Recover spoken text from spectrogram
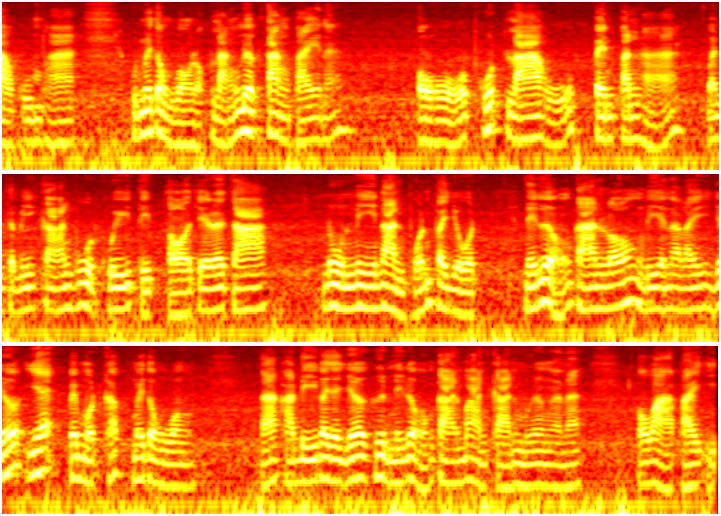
9 กุมภาคุณไม่ต้องห่วงหรอกหลังเลือกตั้งไปนะ โอ้โห พุทธลาหูเป็นปัญหา มันจะมีการพูดคุยติดต่อเจรจา นู่นนี่นั่นผลประโยชน์ ในเรื่องของการร้องเรียนอะไร เยอะแยะไปหมดครับ ไม่ต้องห่วงนะคดีก็จะเยอะขึ้นในเรื่องของการบ้านการเมืองนะ ก็ว่าไปอี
